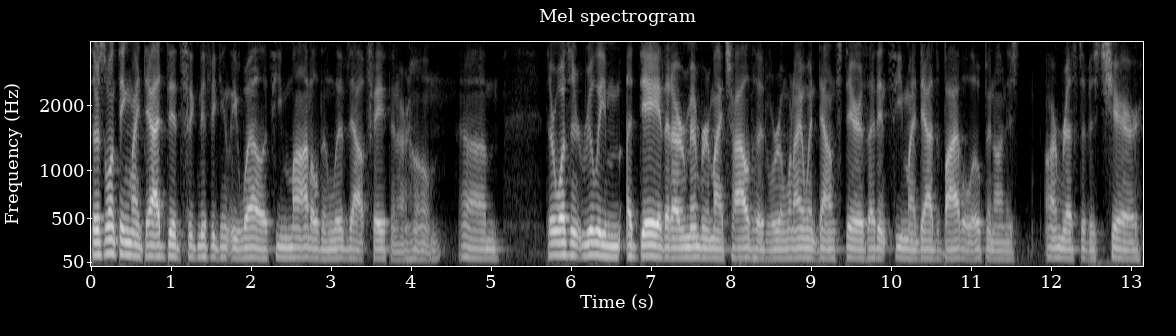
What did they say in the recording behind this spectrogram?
there's one thing my dad did significantly well. It's he modeled and lived out faith in our home. Um, there wasn't really a day that I remember in my childhood where when I went downstairs, I didn't see my dad's Bible open on his armrest of his chair.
